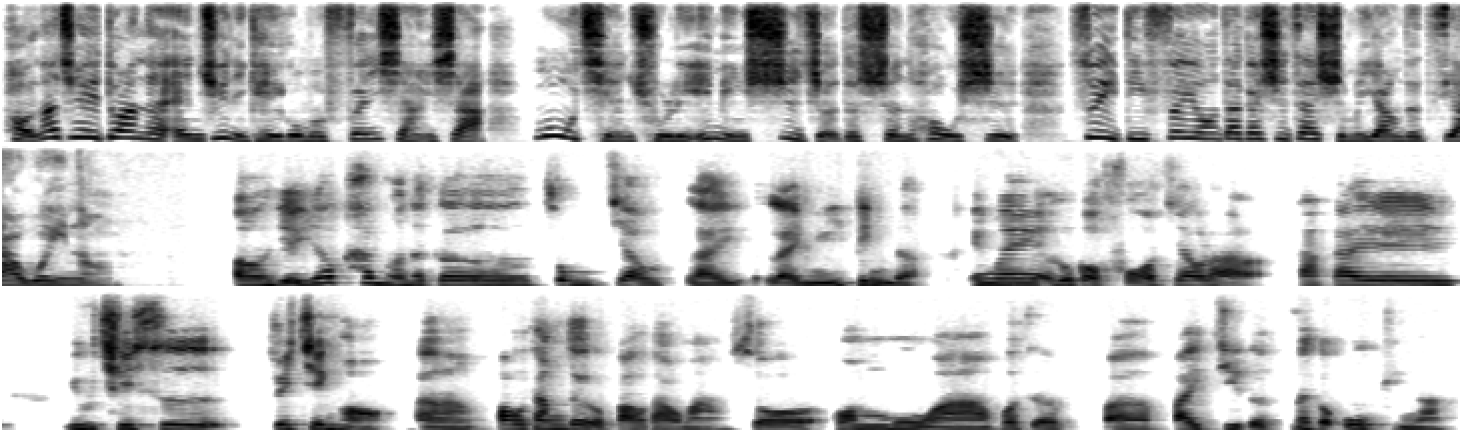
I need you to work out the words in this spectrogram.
好，那这一段呢，NG 你可以跟我们分享一下，目前处理一名逝者的身后事，最低费用大概是在什么样的价位呢？嗯，也要看我那个宗教来来拟定的，因为如果佛教了，大概。尤其是最近哈，嗯，报章都有报道嘛，说棺木啊或者呃拜祭的那个物品啊，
